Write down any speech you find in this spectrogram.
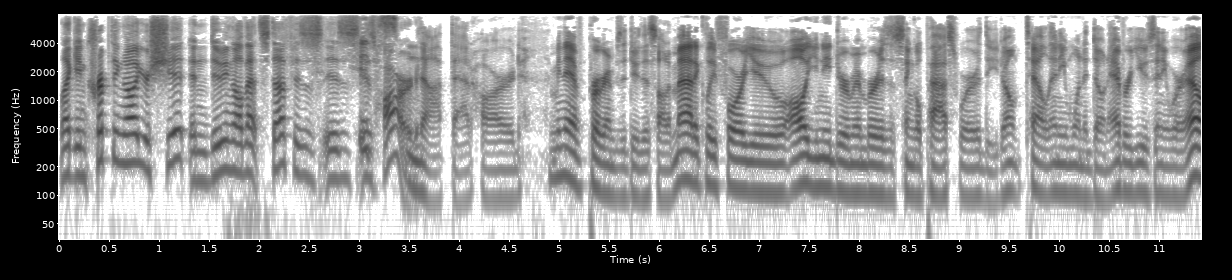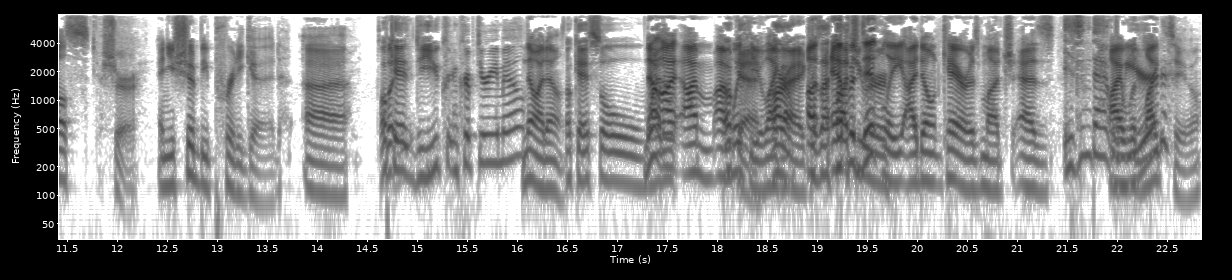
Like encrypting all your shit and doing all that stuff is is is it's hard. Not that hard. I mean, they have programs that do this automatically for you. All you need to remember is a single password that you don't tell anyone and don't ever use anywhere else, Sure. and you should be pretty good. Uh, but- Okay. do you encrypt your email? no, I don't. Okay, so No, why I, don't- I'm I'm with you. Like, all right, 'cause uh, you were- evidently, I don't care as much as Isn't that I would like to.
